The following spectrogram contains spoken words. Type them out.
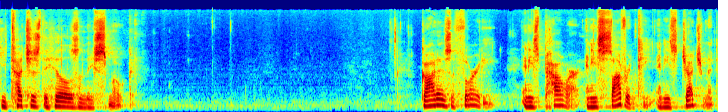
He touches the hills and they smoke. God is authority and He's power and He's sovereignty and He's judgment.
